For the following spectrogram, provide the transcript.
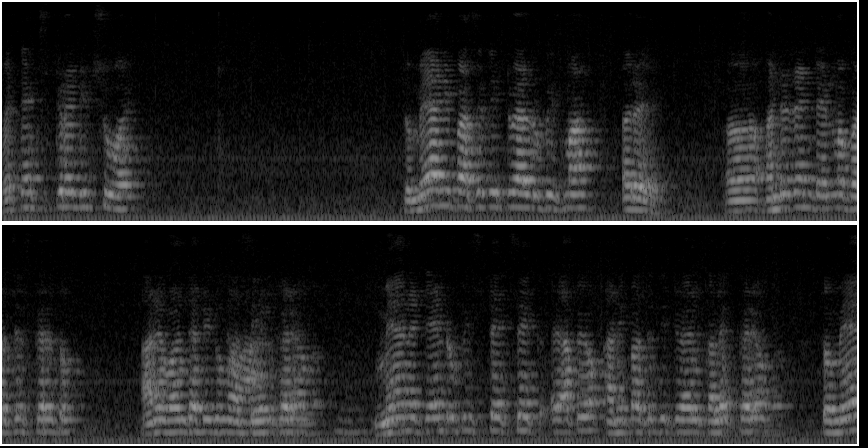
The tax credit credit शू है તો મેં આની પાસેથી ટ્વેલ્વ રૂપીસમાં અરે હંડ્રેડ એન્ડ ટેનમાં પરચેસ કર્યો તો. આને વન થર્ટી ટુમાં સેલ કર્યો. મેં આને ટેન રૂપીસ ટેક્સ આપ્યો આની પાસેથી ટ્વેલ્વ કલેક્ટ કર્યો. તો મેં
